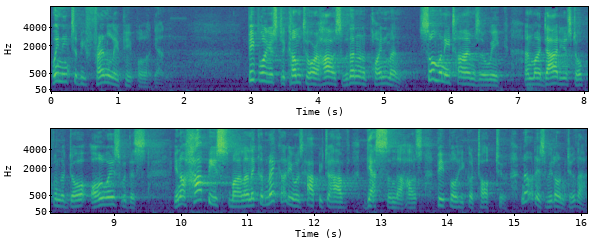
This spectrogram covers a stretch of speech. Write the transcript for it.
We need to be friendly people again. People used to come to our house without an appointment so many times a week. And my dad used to open the door always with this you know, happy smile, and I could make out he was happy to have guests in the house, people he could talk to. Nowadays, we don't do that.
